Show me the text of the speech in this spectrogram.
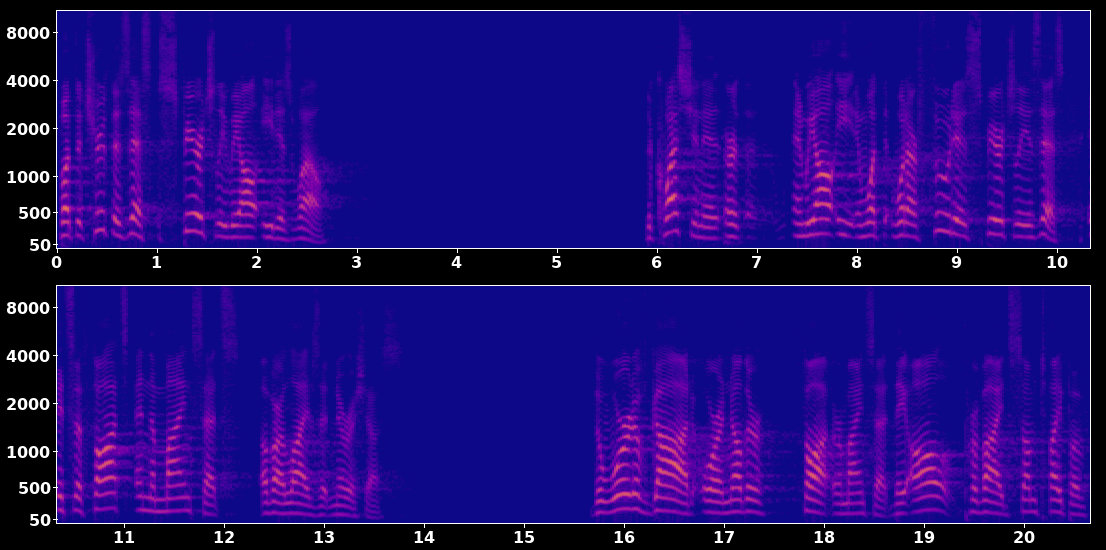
But the truth is this spiritually, we all eat as well. The question is, or, and we all eat, and what, what our food is spiritually is this it's the thoughts and the mindsets of our lives that nourish us. The Word of God or another thought or mindset, they all provide some type of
